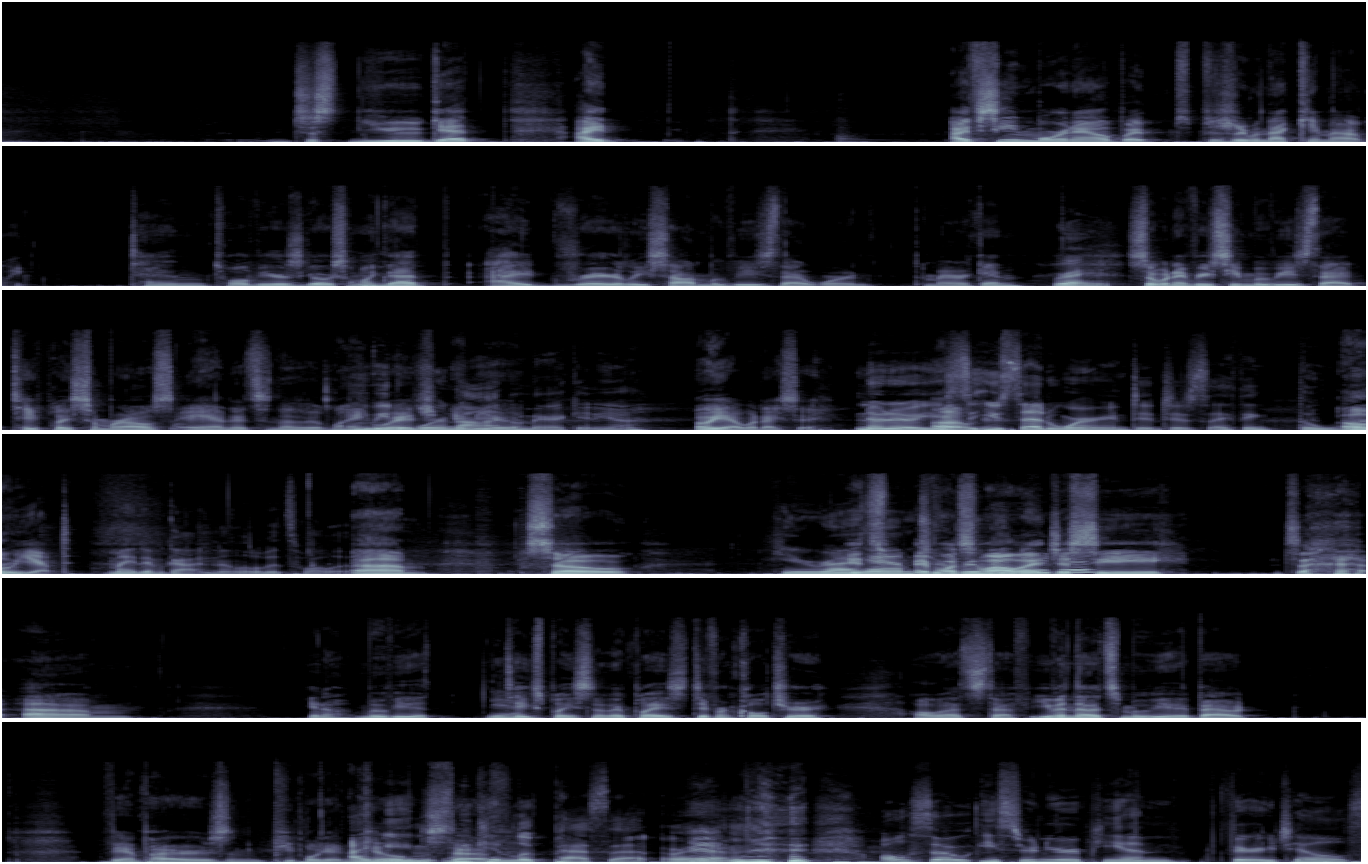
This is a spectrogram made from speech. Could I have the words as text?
Just you get, I. I've seen more now, but especially when that came out like 10, 12 years ago or something Mhm. like that, I rarely saw movies that weren't American. Right. So whenever you see movies that take place somewhere else and it's another You language, mean we're not you- American? Yeah. oh yeah, what I say? No, no. You Oh, s- okay. you said weren't. It just I think the word Oh, yeah. might have gotten a little bit swallowed. Um, so Here I am. every once in a while I just day. see, it's a, um, you know, movie that Yeah. takes place in another place, different culture. all that stuff. Even though it's a movie about vampires and people getting I killed mean, and we can look past that, all right? also, Eastern European fairy tales,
